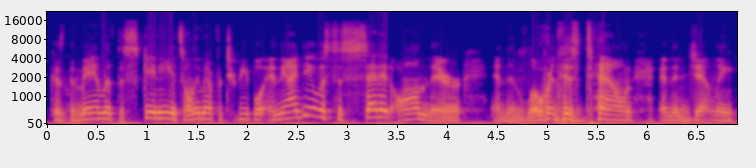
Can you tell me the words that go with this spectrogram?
Because the man lift is skinny it's only meant for two people. And the idea was to set it on there and then lower this down and then gently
